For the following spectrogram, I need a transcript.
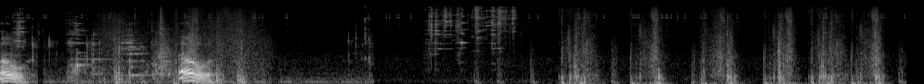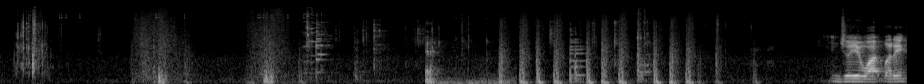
Oh. Oh. Yeah. Enjoy your white, buddy.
